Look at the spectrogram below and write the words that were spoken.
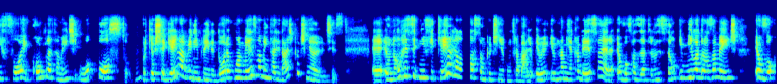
E foi completamente o oposto, uhum. porque eu cheguei na vida empreendedora com a mesma mentalidade que eu tinha antes. É, eu não ressignifiquei a relação que eu tinha com o trabalho. Eu, eu, na minha cabeça era, eu vou fazer a transição e milagrosamente eu vou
